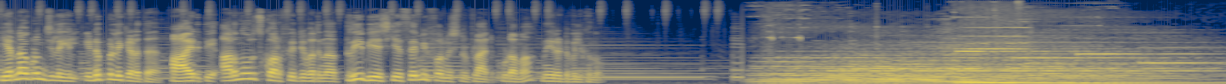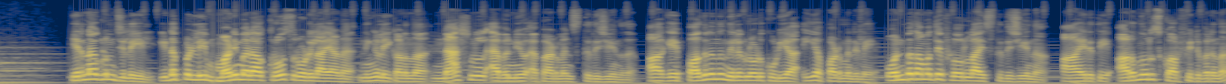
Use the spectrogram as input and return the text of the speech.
എറണാകുളം ജില്ലയിൽ ഇടപ്പള്ളിക്കടുത്ത് ആയിരത്തി അറുന്നൂറ് സ്ക്വയർ ഫീറ്റ് വരുന്ന three B H K semi furnished flat ഉടമ നേരിട്ട് വിൽക്കുന്നു. എറണാകുളം ജില്ലയിൽ ഇടപ്പള്ളി മണിമല ക്രോസ് റോഡിലായാണ് നിങ്ങൾ ഈ കാണുന്ന നാഷണൽ അവന്യൂ അപ്പാർട്ട്മെന്റ് സ്ഥിതി ചെയ്യുന്നത്. ആകെ പതിനൊന്ന് നിലകളോട് കൂടിയ ഈ അപ്പാർട്ട്മെന്റിലെ ഒൻപതാമത്തെ ഫ്ലോറിലായി സ്ഥിതി ചെയ്യുന്ന ആയിരത്തി അറുന്നൂറ് സ്ക്വയർ ഫീറ്റ് വരുന്ന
